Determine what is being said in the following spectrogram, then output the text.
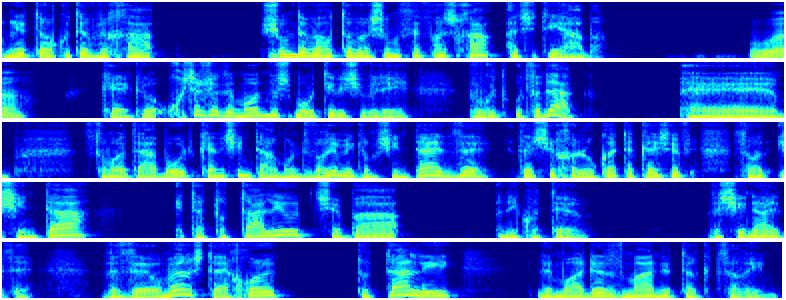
אני יותר כותב לך שום דבר טוב על שום ספר שלך, עד שתהיה אבא. וואה. כן, הוא חושב שזה מאוד משמעותי בשבילי, והוא צדק. אמ, זאת אומרת האבהות כן שינתה המון דברים והיא גם שינתה את זה את זה שחלוקת הקשב זאת אומרת היא שינתה את הטוטליות שבה אני כותב. זה שינה את זה וזה אומר שאתה יכול להיות טוטלי למועדי זמן יותר קצרים.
